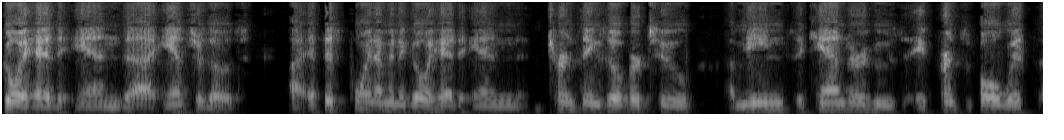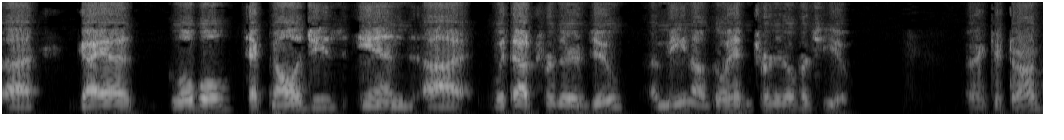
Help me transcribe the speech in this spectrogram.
go ahead and uh, answer those. Uh, at this point, I'm going to go ahead and turn things over to Amin Sikander, who's a principal with uh, Gaea Global Technologies. And without further ado, Amin, I'll go ahead and turn it over to you. Thank you, Todd.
